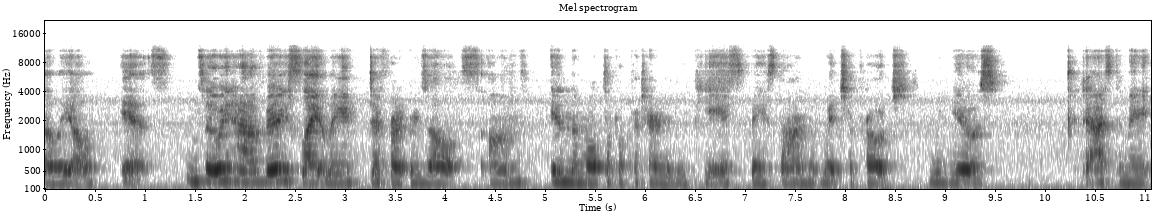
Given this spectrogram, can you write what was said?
allele is. And so we have very slightly different results um, in the multiple paternity piece based on which approach we use to estimate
